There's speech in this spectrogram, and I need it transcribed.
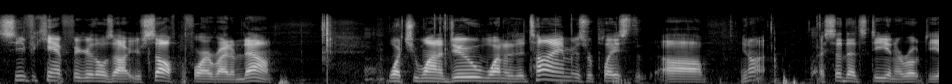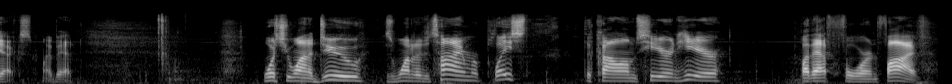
See if you can't figure those out yourself before I write them down. What you want to do one at a time is replace, uh, you know, I said that's d and I wrote dx, my bad. What you want to do is one at a time replace the columns here and here by that 4 and 5.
